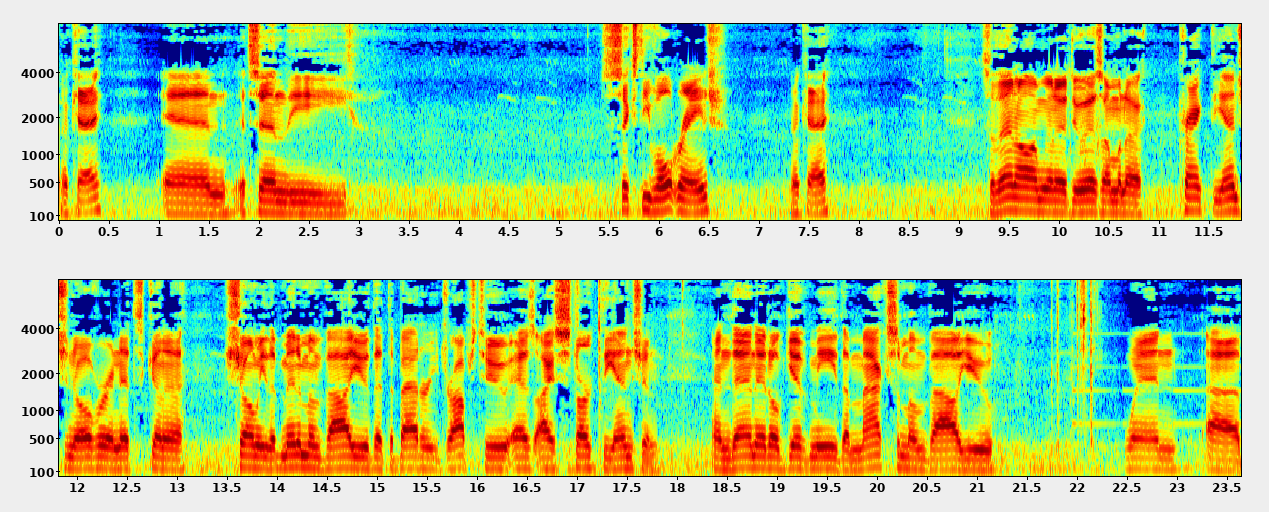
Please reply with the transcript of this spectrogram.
okay? And it's in the 60 volt range okay? So then all I'm gonna do is I'm gonna crank the engine over and it's gonna show me the minimum value that the battery drops to as I start the engine. And then it'll give me the maximum value when uh,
